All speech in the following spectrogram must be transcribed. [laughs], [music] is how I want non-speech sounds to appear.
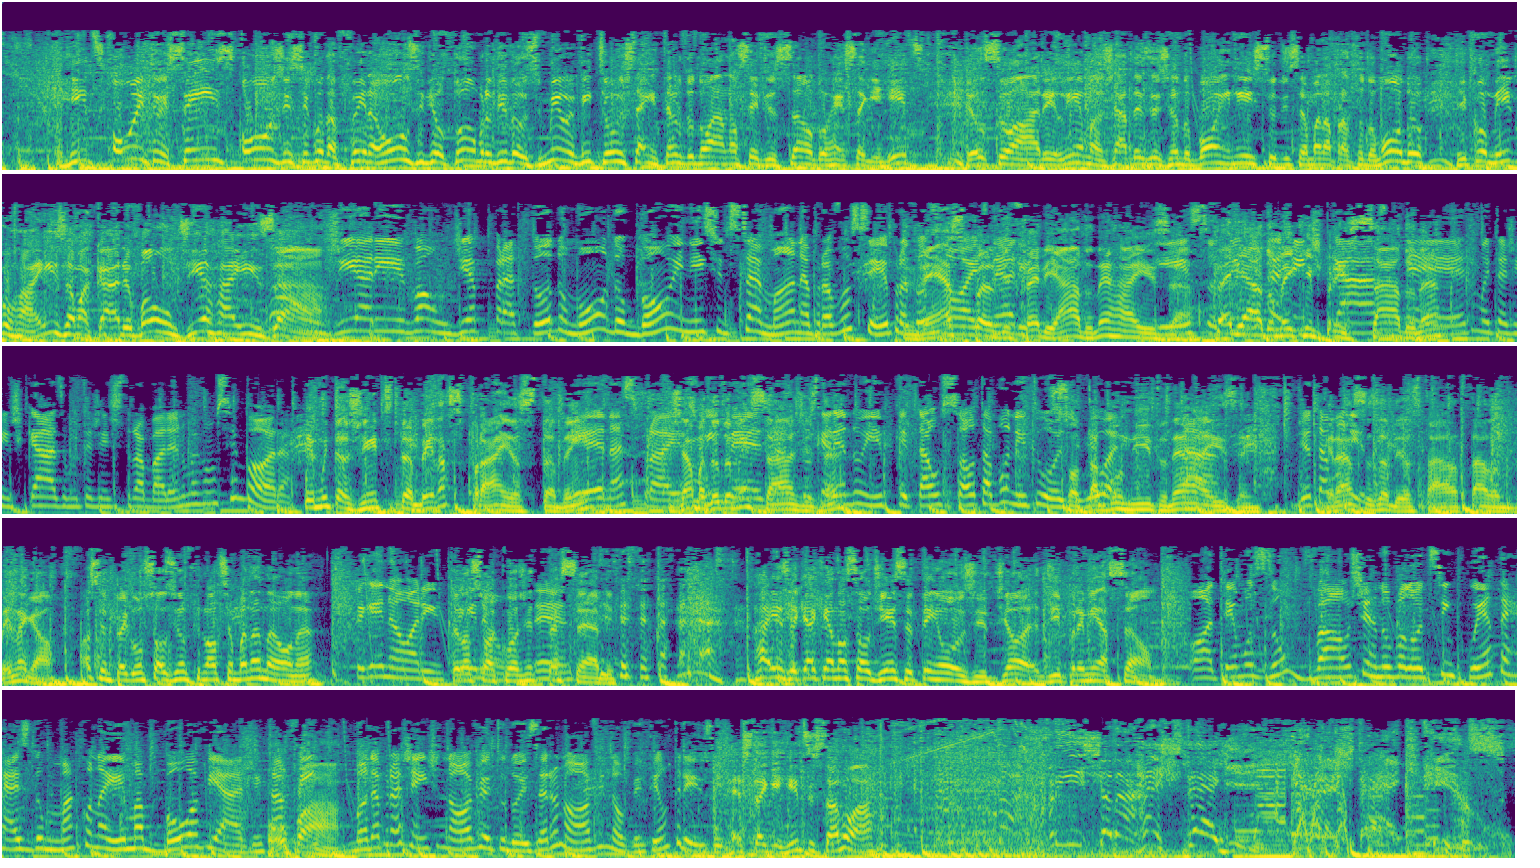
Hits 8 e 6, hoje, segunda-feira, 11 de outubro de 2021, está entrando no ar nossa edição do Hashtag Hits. Eu sou a Ari Lima, já desejando bom início de semana para todo mundo. E comigo, Raíza Macário. Bom dia, Raíza. Bom dia, Ari. Bom dia pra todo mundo. Bom início de semana pra você, pra todos Véspera nós, né, de Ari? feriado, né, Raíza? Isso. Feriado meio que imprensado, casa, né? É, tem muita gente em casa, muita gente trabalhando, mas vamos embora. Tem muita gente também nas praias também. É, nas praias. Já mandando inveja, mensagens, né? querendo ir, porque tá, o sol tá bonito hoje, Só viu, tá Ari? bonito, né, Tá. Raíza? Dia tá Graças bonito. a Deus, tá, tá bem legal. Você não pegou um sozinho no final de semana não, né? Peguei não, Ari. Pela sua não. cor a gente É. percebe. [laughs] Raíza, o que é que a nossa audiência tem hoje de, de premiação? Ó, temos um voucher no valor de 50 reais do Macunaíma Boa Viagem, tá? Opa! bem? Manda pra gente 98209-9113. Hashtag Hits está no ar. Capricha na hashtag. Hashtag Hits.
